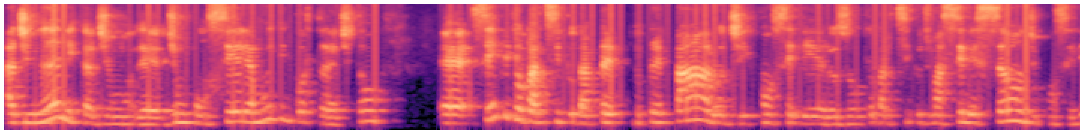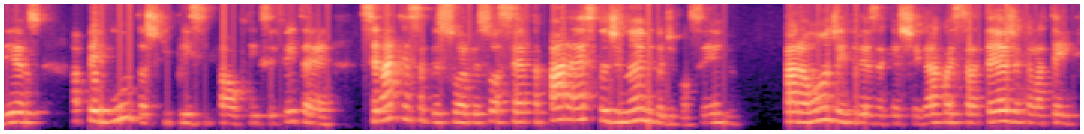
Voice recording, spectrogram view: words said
A dinâmica de um, é, de um conselho é muito importante. Então, é, sempre que eu participo da, do preparo de conselheiros ou que eu participo de uma seleção de conselheiros, a pergunta, acho que principal que tem que ser feita é: será que essa pessoa é a pessoa certa para esta dinâmica de conselho? Para onde a empresa quer chegar, qual a estratégia que ela tem?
